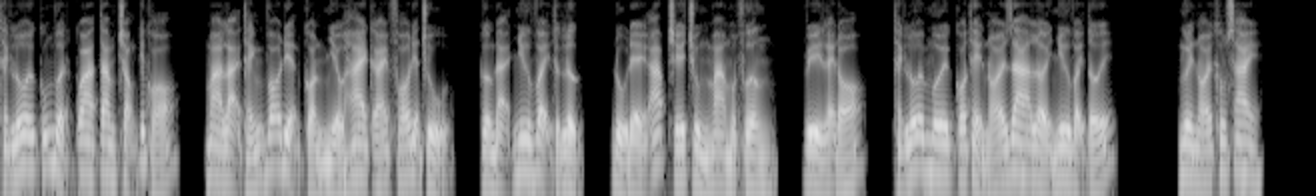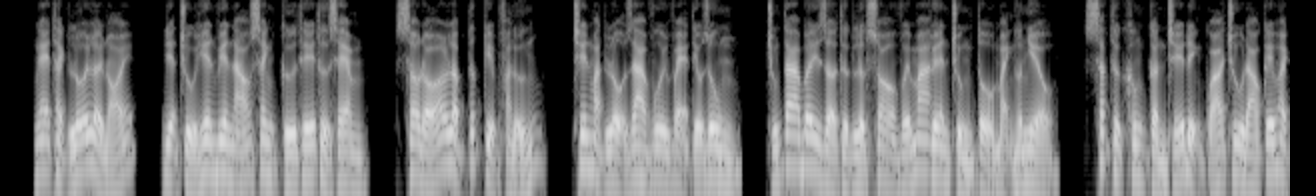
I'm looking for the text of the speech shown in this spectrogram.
Thạch lôi cũng vượt qua tam trọng kiếp khó, mà lại thánh võ điện còn nhiều hai cái phó điện chủ, cường đại như vậy thực lực, đủ để áp chế trùng ma một phương, vì lẽ đó, thạch Lôi mới có thể nói ra lời như vậy tới. Người nói không sai. Nghe thạch lỗi lời nói, điện chủ hiên viên áo xanh cứ thế thử xem, sau đó lập tức kịp phản ứng, trên mặt lộ ra vui vẻ tiêu dung. Chúng ta bây giờ thực lực so với ma huyên trùng tổ mạnh hơn nhiều, xác thực không cần chế định quá chu đáo kế hoạch,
